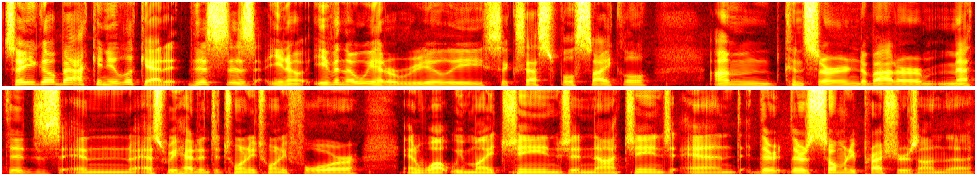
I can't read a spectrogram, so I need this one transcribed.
So you go back and you look at it. This is, you know, even though we had a really successful cycle, I'm concerned about our methods and as we head into 2024 and what we might change and not change. And there, there's so many pressures on the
